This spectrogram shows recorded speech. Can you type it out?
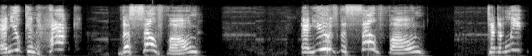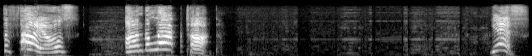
And you can hack the cell phone and use the cell phone to delete the files on the laptop. Yes,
